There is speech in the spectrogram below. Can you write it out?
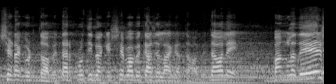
সেটা করতে হবে। তার প্রতিভাকে সেভাবে কাজে লাগাতে হবে। তাহলে বাংলাদেশ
